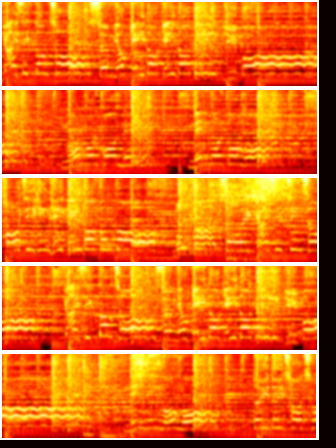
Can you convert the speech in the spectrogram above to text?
解释当初尚有几多几多的知掀起几多风波？无法再解释清楚，解释当初尚有几多几多的余波。你你我我，对对错错，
